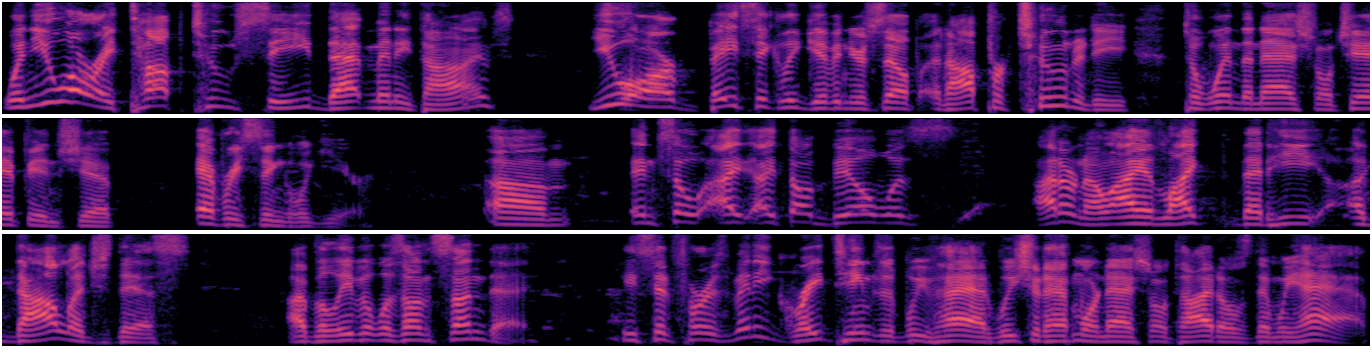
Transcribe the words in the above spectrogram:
When you are a top two seed that many times, you are basically giving yourself an opportunity to win the national championship every single year. Um, and so I, I thought Bill was, I don't know, I liked that he acknowledged this. I believe it was on Sunday. He said, for as many great teams as we've had, we should have more national titles than we have.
